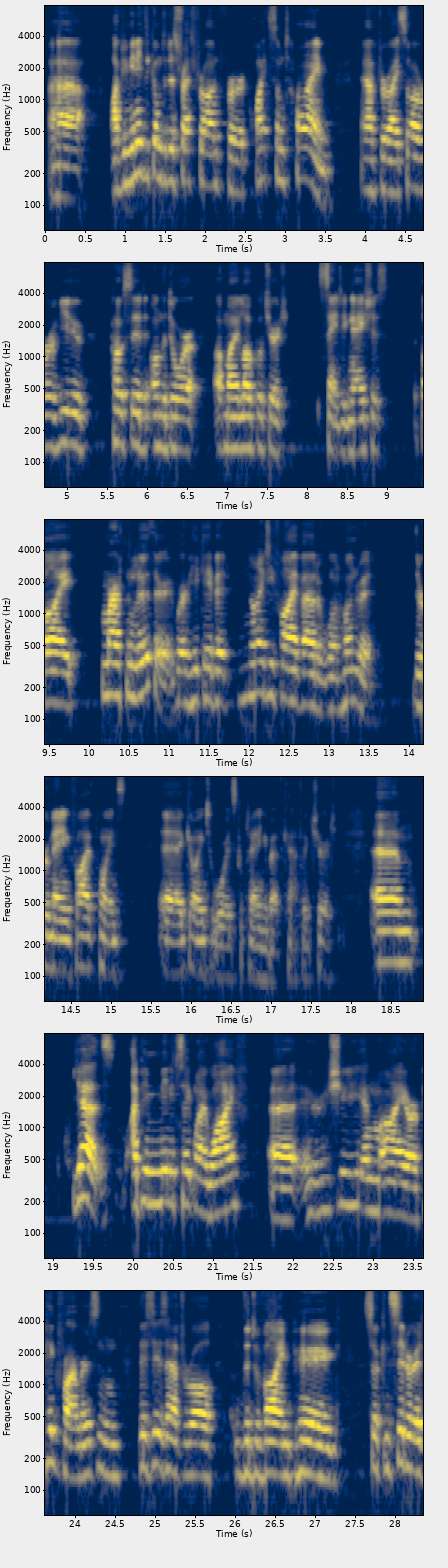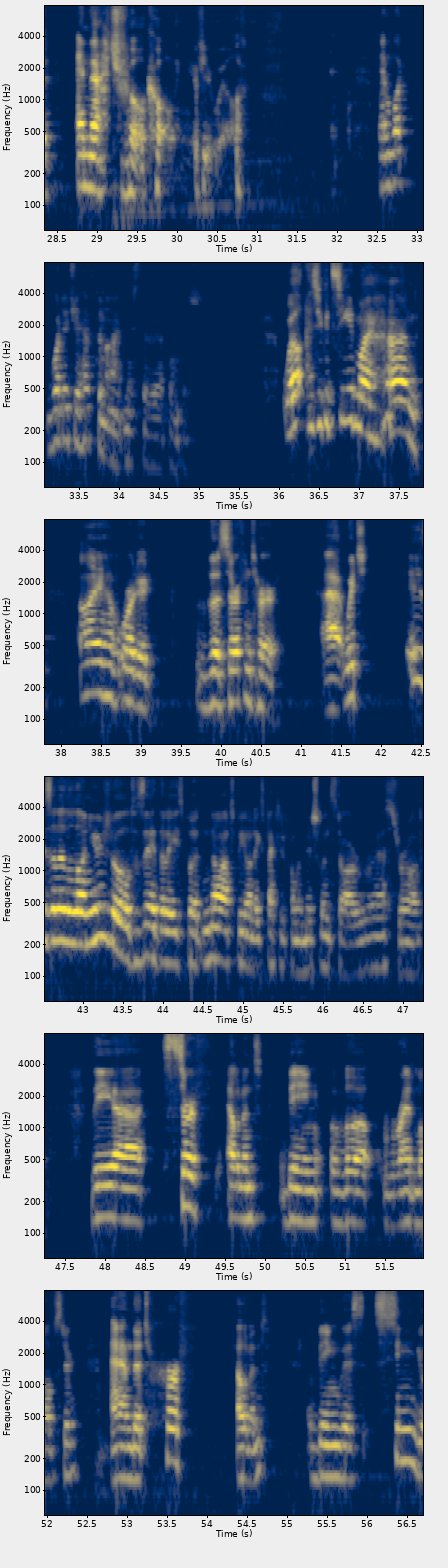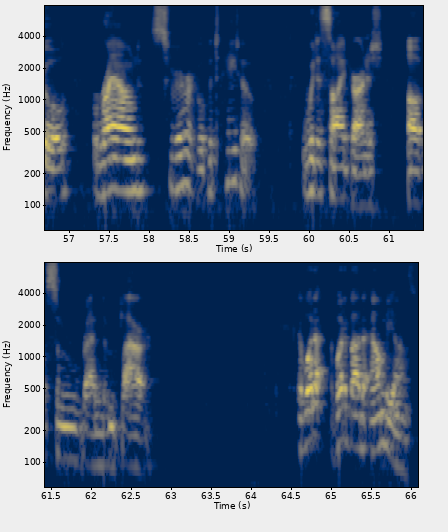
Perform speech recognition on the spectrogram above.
Uh, I've been meaning to come to this restaurant for quite some time after I saw a review posted on the door of my local church, St. Ignatius, by Martin Luther, where he gave it 95 out of 100, the remaining five points uh, going towards complaining about the Catholic Church. Um, yes, I've been meaning to take my wife. Uh, she and I are pig farmers, and this is, after all, the divine pig. So consider it a natural calling, if you will. And what, what did you have tonight, Mr. Pompous? Well, as you can see in my hand, I have ordered the surf and turf, uh, which is a little unusual to say the least, but not to be unexpected from a Michelin star restaurant. The uh, surf element being the red lobster, and the turf element being this single round spherical potato with a side garnish of some random flour. And what, what about the ambience?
